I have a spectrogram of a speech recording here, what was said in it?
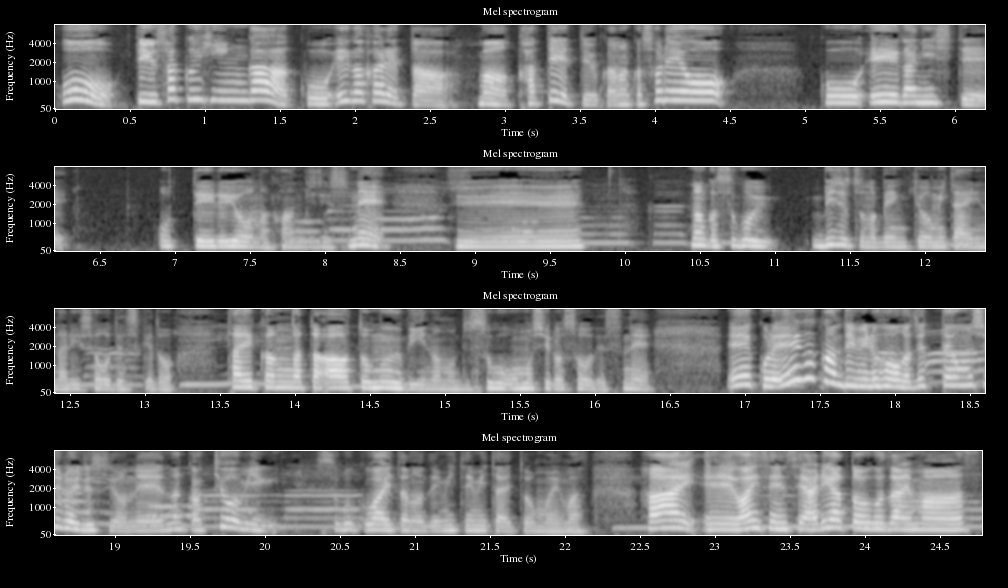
を、っていう作品が、こう、描かれた、まあ、過程というか、なんかそれを、こう、映画にして、追っているような感じですね。へえ。なんかすごい、美術の勉強みたいになりそうですけど、体感型アートムービーなのですごい面白そうですね。えーこれ映画館で見る方が絶対面白いですよね。なんか興味すごく湧いたので見てみたいと思います。はい、えー、Y 先生ありがとうございます。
